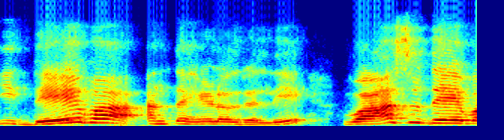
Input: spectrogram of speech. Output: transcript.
ಈ ದೇವ ಅಂತ ಹೇಳೋದ್ರಲ್ಲಿ ವಾಸುದೇವ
